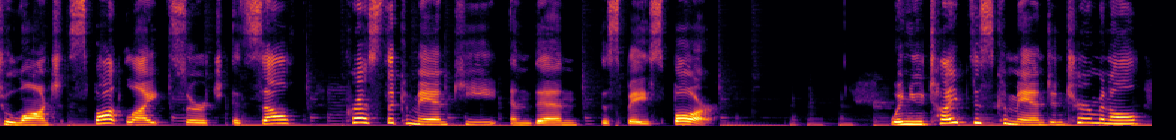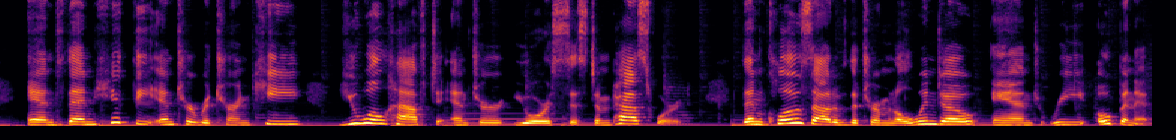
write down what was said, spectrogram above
To launch Spotlight Search itself, press the Command key and then the space bar. When you type this command in Terminal and then hit the Enter Return key, you will have to enter your system password. Then close out of the terminal window and reopen it.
